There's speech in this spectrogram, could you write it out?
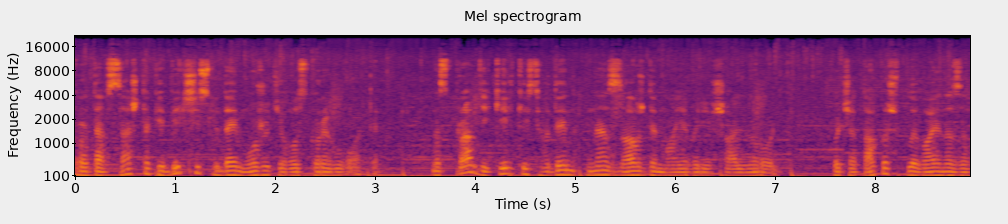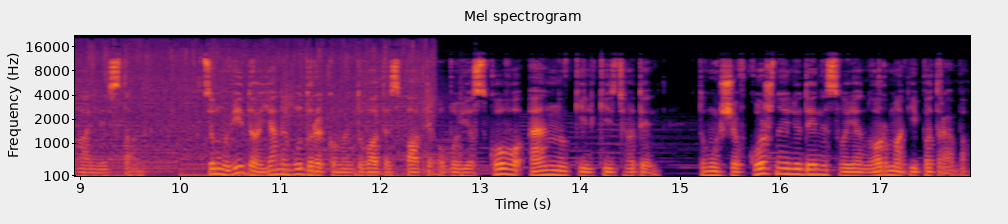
проте все ж таки більшість людей можуть його скоригувати. Насправді кількість годин не завжди має вирішальну роль, хоча також впливає на загальний стан. В цьому відео я не буду рекомендувати спати обов'язково енну кількість годин, тому що в кожної людини своя норма і потреба,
